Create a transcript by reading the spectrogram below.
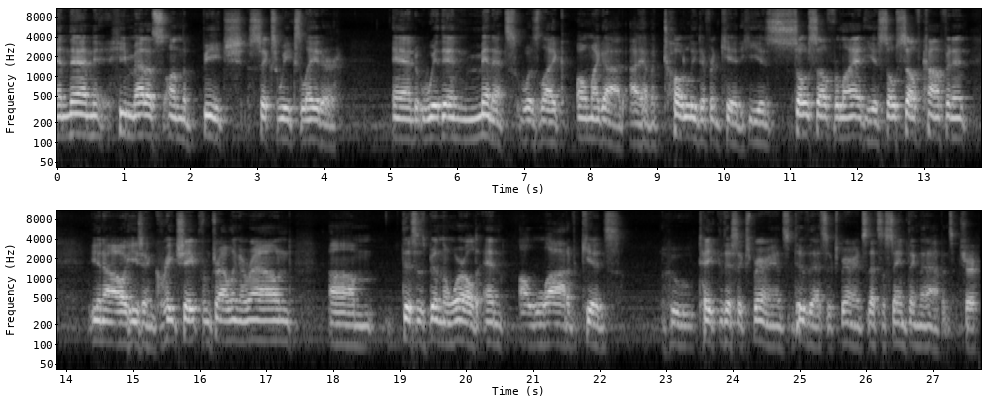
And then he met us on the beach six weeks later, and within minutes was like, oh my God, I have a totally different kid. He is so self reliant, he is so self confident, you know, he's in great shape from traveling around. Um, this has been the world, and a lot of kids who take this experience do this experience that's the same thing that happens Sure.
